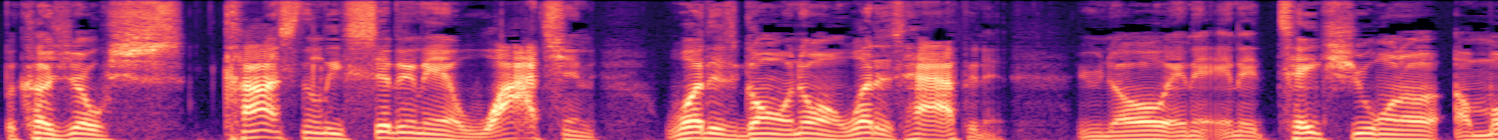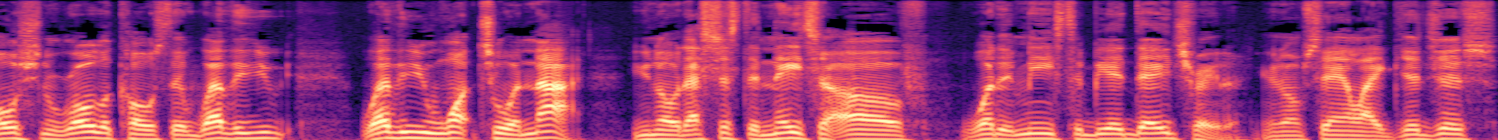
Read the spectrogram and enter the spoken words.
because you're constantly sitting there watching what is going on what is happening you know and, and it takes you on a emotional roller coaster whether you whether you want to or not you know, that's just the nature of what it means to be a day trader. You know what I'm saying? Like you're just,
